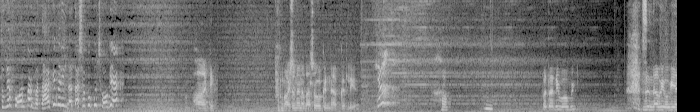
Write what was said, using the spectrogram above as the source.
तुमने फ़ोन पर बताया कि मेरी नताशा को कुछ हो गया? हाँ आंटी। बदमाशों ने नताशा को किडनैप कर लिया। क्या? हाँ। पता नहीं वो भी ज़िंदा भी हो गया।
